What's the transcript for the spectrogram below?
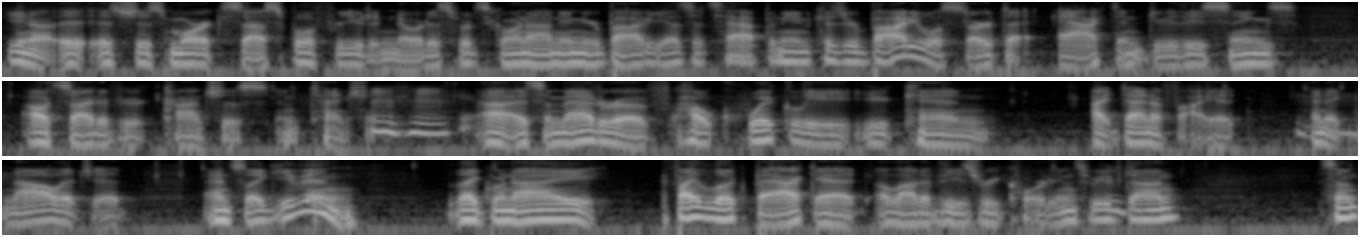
you know it, it's just more accessible for you to notice what's going on in your body as it's happening because your body will start to act and do these things outside of your conscious intention. Mm-hmm. Uh, it's a matter of how quickly you can identify it and mm-hmm. acknowledge it. And so like even like when I if I look back at a lot of these recordings we've done, some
